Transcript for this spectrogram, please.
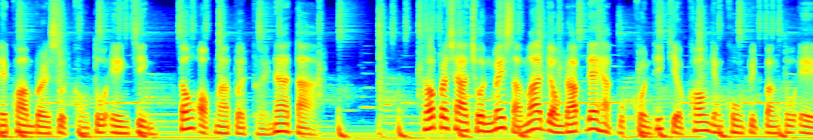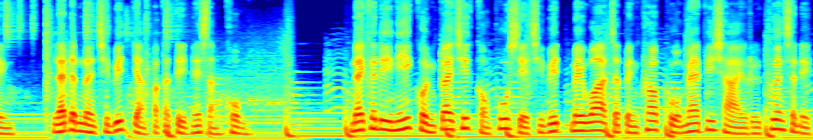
ในความบริสุทธิ์ของตัวเองจริง ต้องออกมาเปิดเผยหน้าตา เพราะประชาชนไม่สามารถยอมรับได้หากบุคคลที่เกี่ยวข้องยังคงปิดบังตัวเอง และดำเนินชีวิตอย่างปกติในสังคม ในคดีนี้คนใกล้ชิดของผู้เสียชีวิตไม่ว่าจะเป็นครอบครัวแม่พี่ชายหรือเพื่อนสนิท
